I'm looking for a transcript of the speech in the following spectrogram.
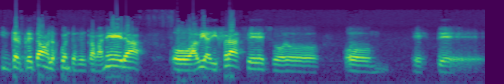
interpretaban los cuentos de otra manera, o había disfraces, o, o este,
